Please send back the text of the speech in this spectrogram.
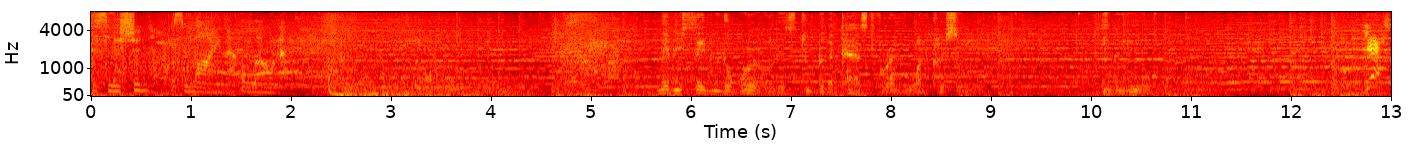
This mission is mine alone. Maybe saving the world is too big a task for any one person. Even you. Yes!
